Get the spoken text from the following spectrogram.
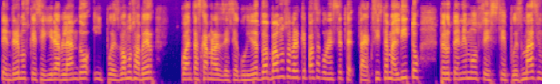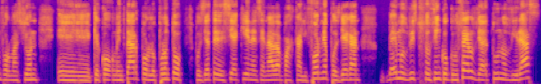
tendremos que seguir hablando y pues vamos a ver cuántas cámaras de seguridad. Vamos a ver qué pasa con este taxista maldito, pero tenemos este pues más información eh, que comentar. Por lo pronto, pues ya te decía aquí en Ensenada, Baja California, pues llegan, hemos visto cinco cruceros, ya tú nos dirás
